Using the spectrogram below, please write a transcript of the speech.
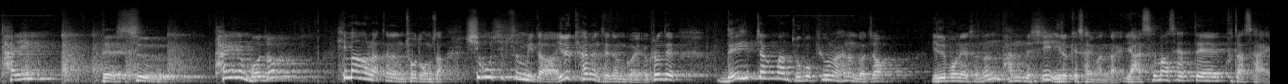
타이데스 타이는 뭐죠? 희망을 나타내는 조동사 쉬고 싶습니다. 이렇게 하면 되는 거예요. 그런데 내 입장만 두고 표현을 하는 거죠. 일본에서는 반드시 이렇게 사용한다. 야스마세 때 구다사이.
